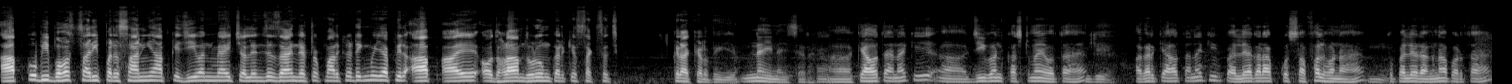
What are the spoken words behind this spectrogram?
आपको भी बहुत सारी परेशानियाँ आपके जीवन में आई चैलेंजेस आए नेटवर्क मार्केटिंग में या फिर आप आए और धड़ाम धड़ूम करके सक्सेस क्रैक कर दिए? नहीं नहीं सर हाँ। आ, क्या होता है ना कि आ, जीवन कष्टमय होता है। जी। अगर क्या होता है ना कि पहले अगर आपको सफल होना है तो पहले रंगना पड़ता है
